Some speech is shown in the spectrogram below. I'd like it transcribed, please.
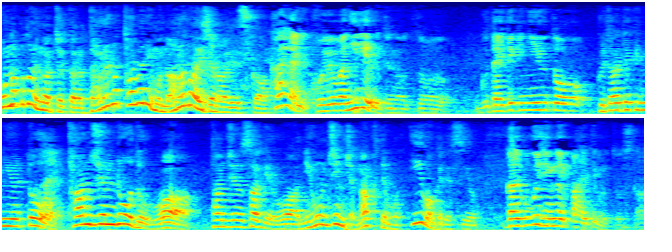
こんなことになっちゃったら誰のためにもならないじゃないですか。海外に雇用が逃げるっていうのと具体的に言うと。具体的に言うと、はい。単純労働は単純作業は日本人じゃなくてもいいわけですよ。外国人がいっぱい入ってくるってことですか？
